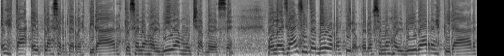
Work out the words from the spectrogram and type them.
está el placer de respirar, que se nos olvida muchas veces. Uno dice, ay, si estoy vivo, respiro, pero se nos olvida respirar,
